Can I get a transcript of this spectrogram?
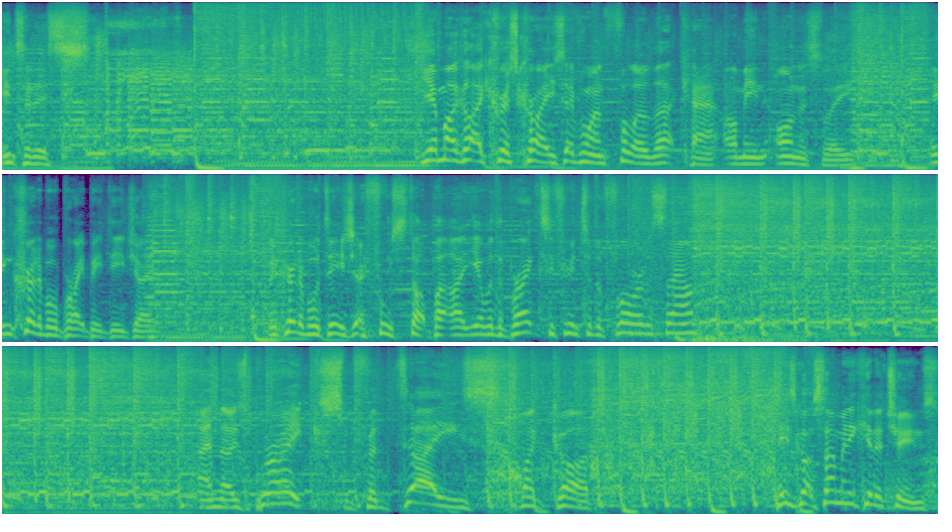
Into this. Yeah, my guy Chris Craze. Everyone follow that cat. I mean, honestly, incredible breakbeat DJ. Incredible DJ, full stop. But uh, yeah, with the breaks, if you're into the Florida sound. And those breaks for days. My God. He's got so many killer tunes.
